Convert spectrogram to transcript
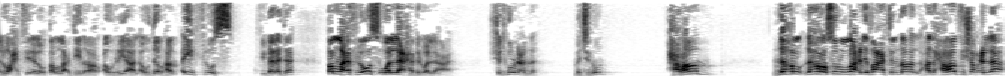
الواحد فينا لو طلع دينار أو ريال أو درهم أي فلوس في بلده طلع فلوس وولعها بالولاعة. شو تقولون عنه؟ مجنون. حرام. نهى, نهى رسول الله عن إضاعة المال. هذا حرام في شرع الله.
